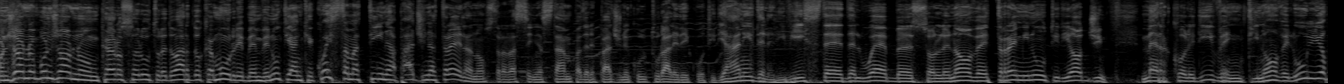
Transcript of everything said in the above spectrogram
Buongiorno, buongiorno, un caro saluto Edoardo Camurri e benvenuti anche questa mattina a pagina 3, la nostra rassegna stampa delle pagine culturali dei quotidiani, delle riviste del web. Sono le 9 e 3 minuti di oggi, mercoledì 29 luglio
